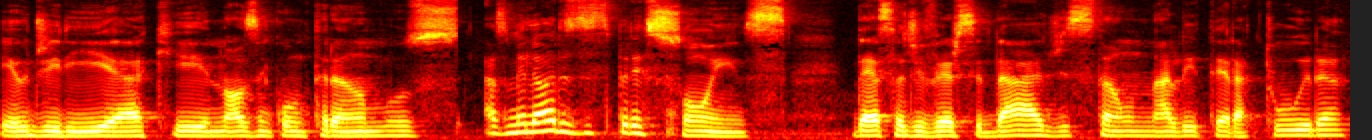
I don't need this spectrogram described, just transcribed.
eu diria que nós encontramos as melhores expressões dessa diversidade estão na literatura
